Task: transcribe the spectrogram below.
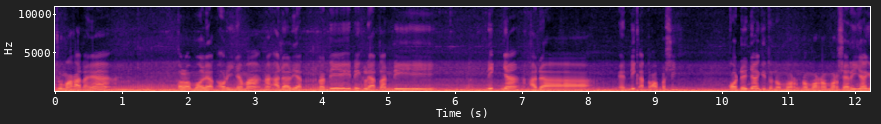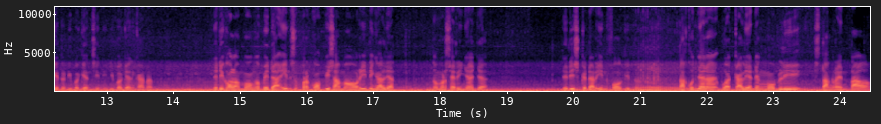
Cuma katanya kalau mau lihat orinya mah nah ada lihat nanti ini kelihatan di nicknya ada eh, atau apa sih? Kodenya gitu nomor nomor nomor serinya gitu di bagian sini di bagian kanan. Jadi kalau mau ngebedain super kopi sama ori tinggal lihat nomor serinya aja. Jadi sekedar info gitu takutnya buat kalian yang mau beli stang rental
